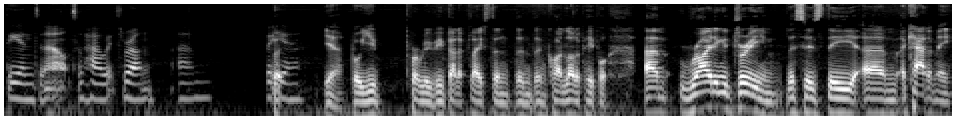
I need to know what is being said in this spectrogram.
the ins and outs of how it's run. Um, but, But- yeah. Yeah, but you'd probably be better placed than, than, than quite a lot of people. Um, Riding a Dream. This is the um, academy,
